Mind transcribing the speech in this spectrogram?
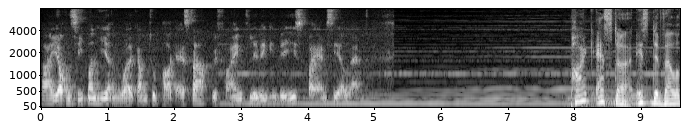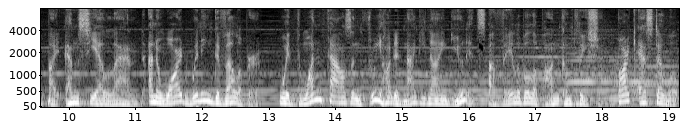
Hi, Jochen Siepmann here and welcome to Parc Esta, Refined Living in the East by MCL Land. Parc Esta is developed by MCL Land, an award-winning developer with 1,399 units available upon completion. Parc Esta will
